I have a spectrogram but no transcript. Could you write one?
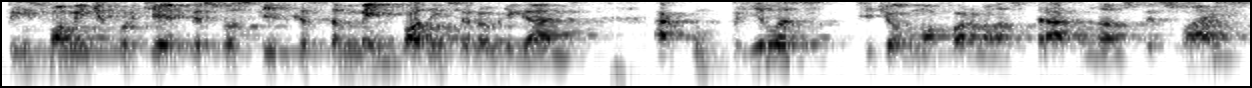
principalmente porque pessoas físicas também podem ser obrigadas a cumpri-las, se de alguma forma elas tratam dados pessoais,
